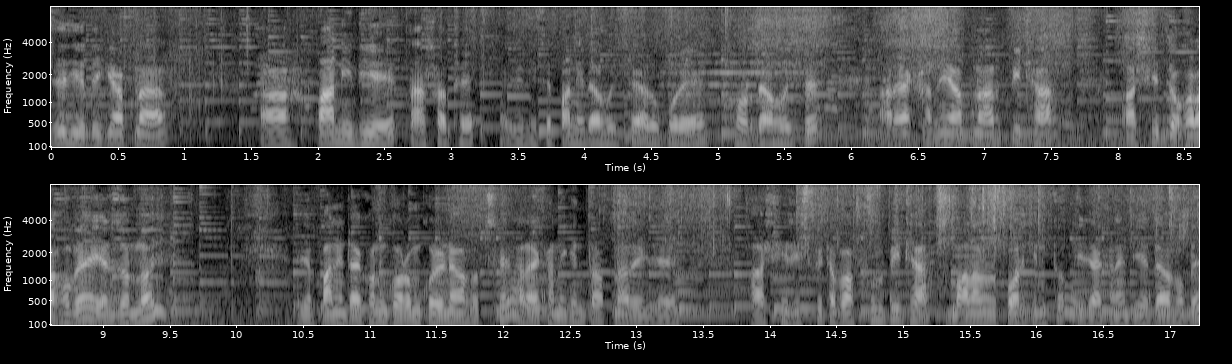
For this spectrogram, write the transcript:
যে এদিকে আপনার পানি দিয়ে তার সাথে এই যে নিচে পানি দেওয়া হয়েছে আর উপরে খড় দেওয়া হয়েছে। আর এখানে আপনার পিঠা সিদ্ধ করা হবে এর জন্যই। এই যে পানিটা এখন গরম করে নেওয়া হচ্ছে। আর এখানে কিন্তু আপনার এই যে শিরিষ পিঠা বা ফুল পিঠা বানানোর পর কিন্তু এই যে এখানে দিয়ে দেওয়া হবে।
